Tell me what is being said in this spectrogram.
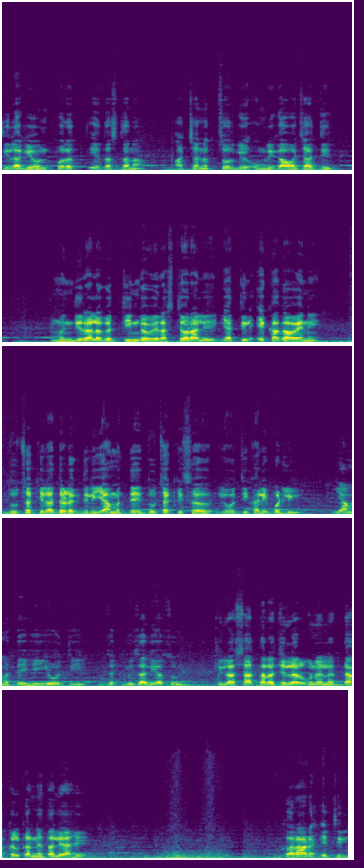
तिला घेऊन परत येत असताना अचानक चोरगे उमरी गावाच्या हद्दीत. मंदिरालगत तीन गवे रस्त्यावर आले. यातील एका गाव्याने दुचाकीला धडक दिली. यामध्ये दुचाकीसह युवती खाली पडली. यामध्ये ही युवती जखमी झाली असून तिला सातारा जिल्हा रुग्णालयात दाखल करण्यात आले आहे. कराड येथील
